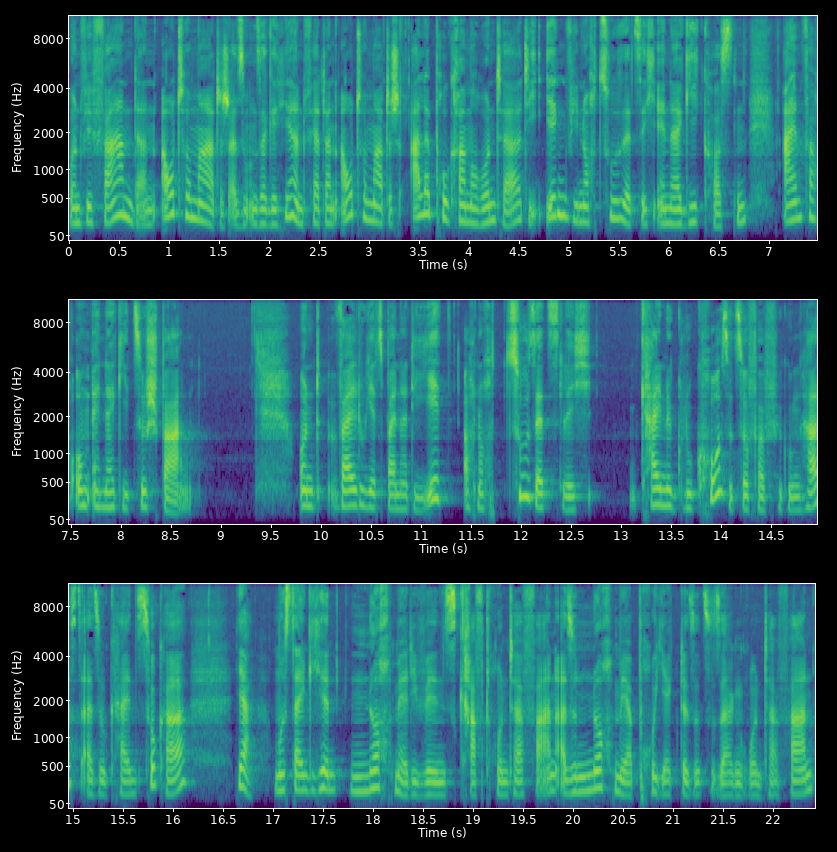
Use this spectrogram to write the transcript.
Und wir fahren dann automatisch, also unser Gehirn fährt dann automatisch alle Programme runter, die irgendwie noch zusätzlich Energie kosten, einfach um Energie zu sparen. Und weil du jetzt bei einer Diät auch noch zusätzlich keine Glucose zur Verfügung hast, also kein Zucker, ja, muss dein Gehirn noch mehr die Willenskraft runterfahren, also noch mehr Projekte sozusagen runterfahren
